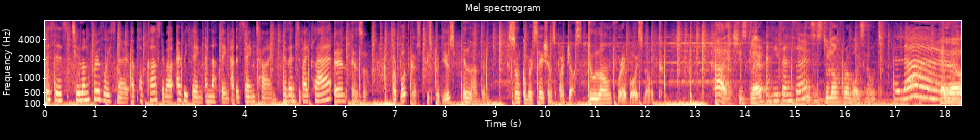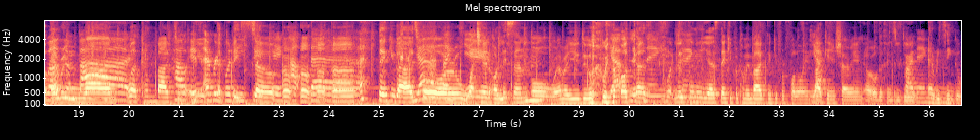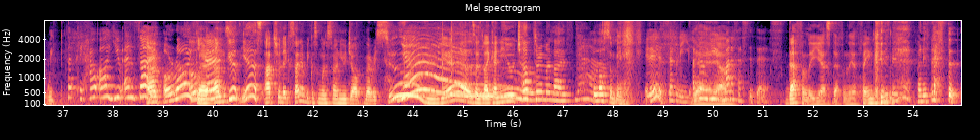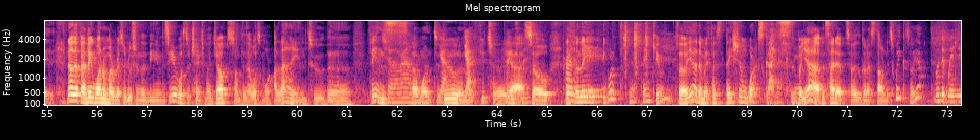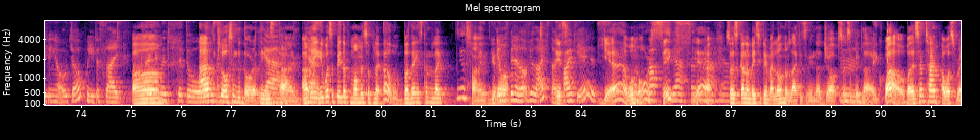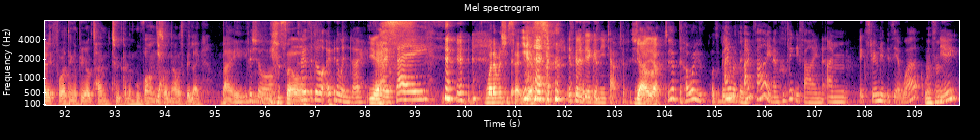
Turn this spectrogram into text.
This is Too Long for a Voice Note, a podcast about everything and nothing at the same time. Presented by Claire and Enzo. Our podcast is produced in London. Some conversations are just too long for a voice note. Hi, she's Claire. And he's Enzo. This is too long for a voice note. Hello. Hello, Welcome everyone. Back. Welcome back. How to is new everybody episode. doing Uh, out uh, uh, there? uh. Thank you guys Yeah, for you. Mm-hmm. watching or listen or whatever you do with Yeah, the podcast. listening, watching. Listening, yes. Thank you for coming back. Thank you for following, Yeah. liking, sharing, uh, all the things you do every single week. Exactly. How are you, Enzo? I'm all right, All Claire. I'm good? good. Yes, actually excited because I'm going to start a new job very soon. Yeah. Yeah, so it's like a new chapter in my life yeah. blossoming. It is, definitely. I Yeah, feel you yeah. manifested this. definitely, yes, definitely. I think manifested. it. No, definitely. I think one of my resolutions at the beginning of this year was to change my job, to something that was more aligned to the 呃 things Future I want to yeah, do and yeah, my future. Yeah, so Proud definitely it worked. Yeah, thank you. So yeah, the manifestation works, guys. Exactly. But yeah, I've decided So it's gonna start next week. So yeah. Was it weird leaving your old job? Were you just like Um, closing the, the door? I'm and- closing the door. I think it's time. I Yeah. mean, it was a bit of moments of like, oh, but then it's kind of like, yeah, it's fine, you know, It know. has been a lot of your life though. It's- Five years. Yeah, one Mm, more, plus, six. yeah, Yeah, so, yeah, yeah. So it's kind of basically my London life has been that job. So it's a Mm. bit like, wow. But at the same time, I was ready for, I think, a period of time to kind of move on. Yeah. So now it's a bit like, bye. For sure. so Close the door, open a window. Yes. They say. whatever she said, Yeah. yes. it's going to be a good new chapter for sure. yeah, yeah. So yeah, how are you? How's it been? I'm, everything? I'm fine. I'm completely fine. I'm extremely busy at work. What's Mhm. new?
